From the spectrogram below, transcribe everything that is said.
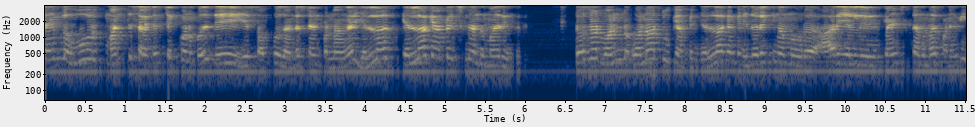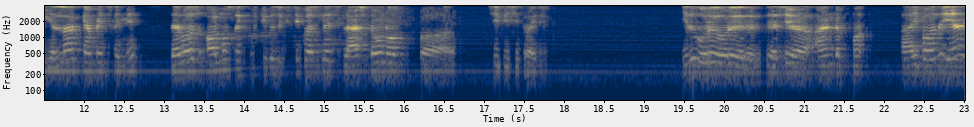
டைம்ல ஒவ்வொரு மந்த் சில டைம் செக் பண்ணும்போது தே இஸ் சப்போஸ் அண்டர்ஸ்டாண்ட் பண்ணாங்க. எல்லா எல்லா கேம்பெயின்ஸுமே அந்த மாதிரி இருந்தது. It was not one one or two campaign எல்லா கேம்பெயின் இது வரைக்கும் நம்ம ஒரு ஆறு ஏழு கிளைண்ட்ஸ்க்கு அந்த மாதிரி பண்ணிருக்கோம் எல்லா கேம்பெயின்ஸ்லயுமே there was almost like fifty to sixty percentage slash down of CPC price இது ஒரு ஒரு இது. எஸ்இ அண்ட் இப்போ வந்து ஏன்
